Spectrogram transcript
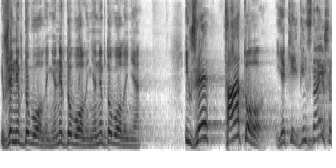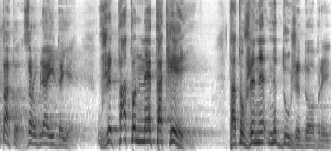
І вже невдоволення, невдоволення, невдоволення. І вже тато, який він знає, що тато заробляє і дає. Вже тато не такий. Тато вже не, не дуже добрий.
